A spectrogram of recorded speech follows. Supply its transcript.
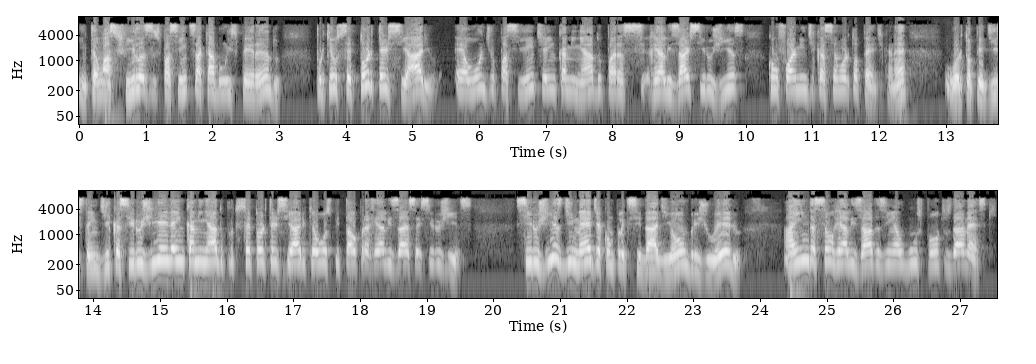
Então as filas os pacientes acabam esperando porque o setor terciário é onde o paciente é encaminhado para realizar cirurgias conforme indicação ortopédica, né? O ortopedista indica cirurgia, ele é encaminhado para o setor terciário, que é o hospital, para realizar essas cirurgias. Cirurgias de média complexidade, ombro e joelho, ainda são realizadas em alguns pontos da AMESC.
